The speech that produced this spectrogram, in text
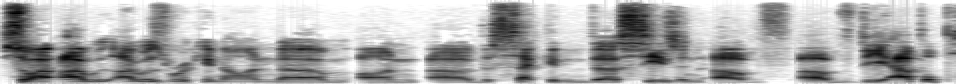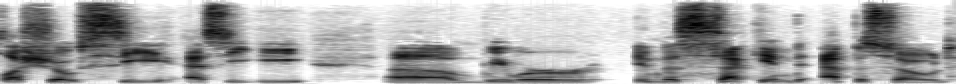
So I, I was I was working on um, on uh, the second uh, season of of the Apple Plus show See S E E. Um, we were in the second episode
